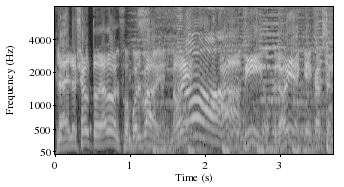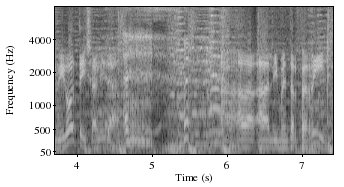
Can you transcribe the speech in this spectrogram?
La de los autos de Adolfo, Volkswagen, ¿no es? No. Ah, amigo, pero ahí hay que dejarse el bigote y salir a, a- alimentar perritos.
